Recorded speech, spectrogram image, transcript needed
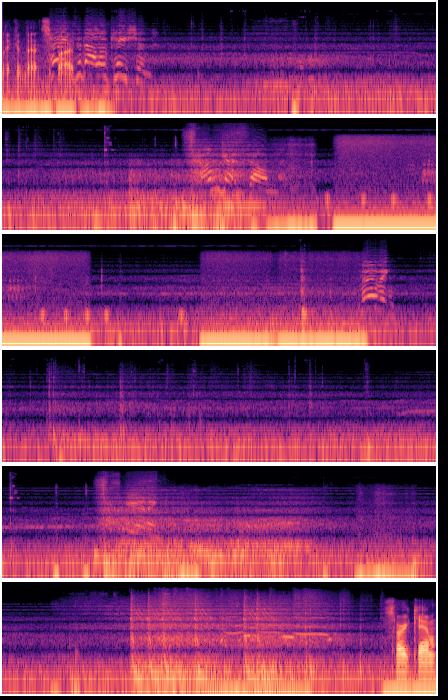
Like in that Heading spot. to that location. Come get some. Moving. Scanning. Sorry, Kim.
